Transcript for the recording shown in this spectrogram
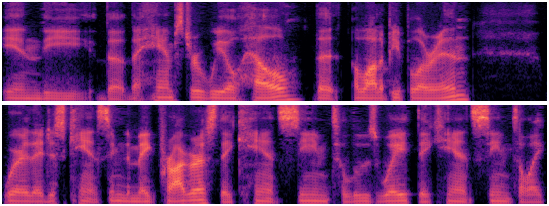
in the the the hamster wheel hell that a lot of people are in, where they just can't seem to make progress, they can't seem to lose weight, they can't seem to like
